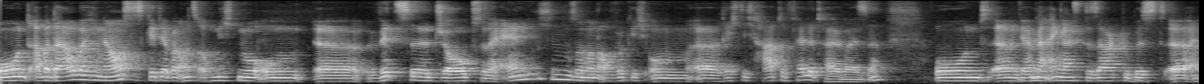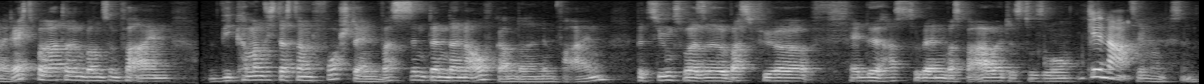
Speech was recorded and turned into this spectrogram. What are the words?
Und aber darüber hinaus, es geht ja bei uns auch nicht nur um äh, Witze, Jokes oder ähnlichem, sondern auch wirklich um äh, richtig harte Fälle teilweise. Und ähm, wir haben ja eingangs gesagt, du bist äh, eine Rechtsberaterin bei uns im Verein. Wie kann man sich das dann vorstellen? Was sind denn deine Aufgaben dann in dem Verein? Beziehungsweise was für Fälle hast du denn? Was bearbeitest du so? Genau. Erzähl mal ein bisschen.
